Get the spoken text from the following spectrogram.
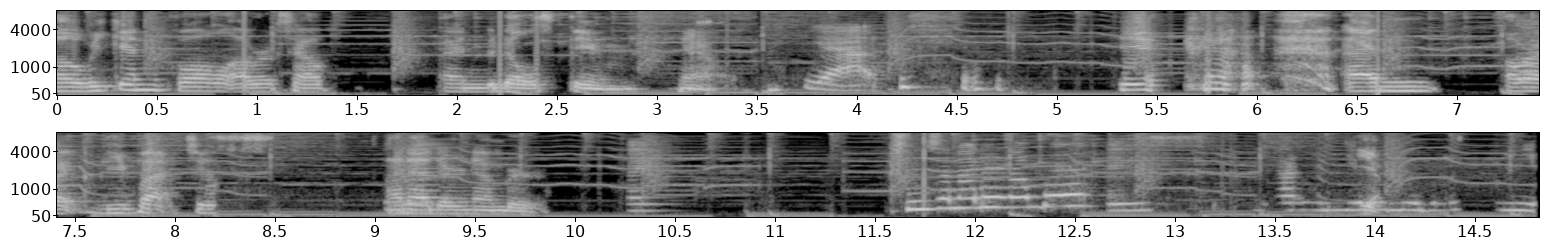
uh, we can call ourselves a noodles team now. Yeah. Yeah. and alright, Diva, just another number. I Choose another number. is Yep. yeah.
